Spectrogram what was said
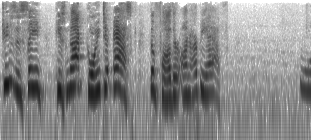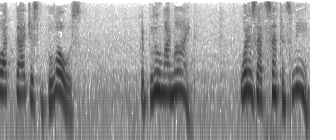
Jesus is saying he's not going to ask the Father on our behalf. What? That just blows. It blew my mind. What does that sentence mean?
